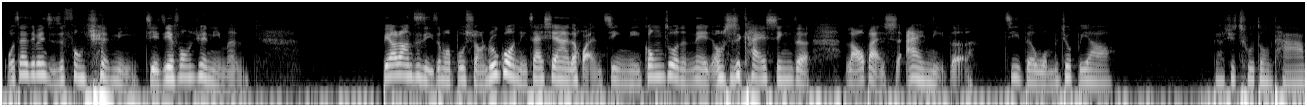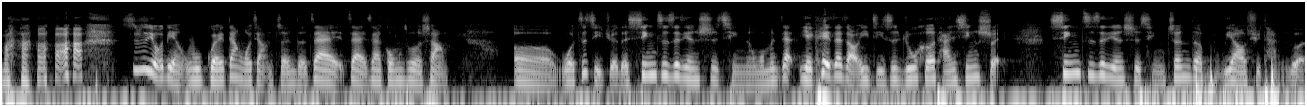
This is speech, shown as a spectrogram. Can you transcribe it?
我在这边只是奉劝你，姐姐奉劝你们。不要让自己这么不爽。如果你在现在的环境，你工作的内容是开心的，老板是爱你的，记得我们就不要不要去触动他嘛，是不是有点乌龟？但我讲真的，在在在工作上。呃，我自己觉得薪资这件事情呢，我们在也可以再找一集是如何谈薪水。薪资这件事情真的不要去谈论，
